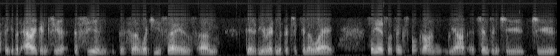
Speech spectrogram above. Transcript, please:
I think, a bit arrogant to assume that uh, what you say is um, going to be read in a particular way. So yes, I think spot on. We are attempting to to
